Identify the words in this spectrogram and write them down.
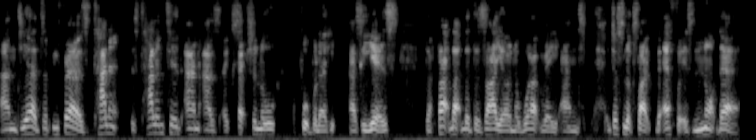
And yeah, to be fair, as talent as talented and as exceptional footballer as he is, the fact that the desire and the work rate and it just looks like the effort is not there.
